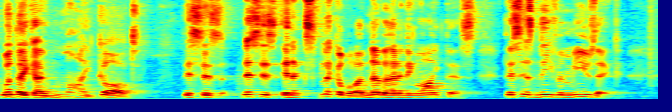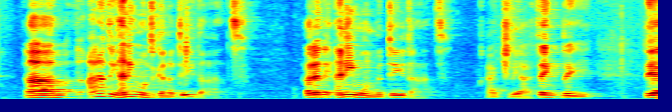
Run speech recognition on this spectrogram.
would they go, my God, this is, this is inexplicable. I've never heard anything like this. This isn't even music. Um, I don't think anyone's going to do that. I don't think anyone would do that. Actually, I think the the,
